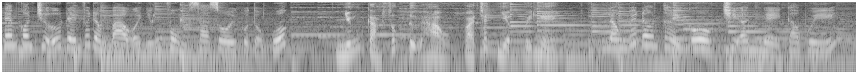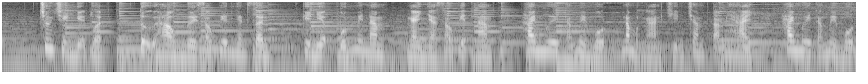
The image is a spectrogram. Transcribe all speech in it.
đem con chữ đến với đồng bào ở những vùng xa xôi của Tổ quốc. Những cảm xúc tự hào và trách nhiệm với nghề. Lòng biết ơn thầy cô, tri ân nghề cao quý. Chương trình nghệ thuật Tự hào người giáo viên nhân dân kỷ niệm 40 năm Ngày Nhà giáo Việt Nam 20 tháng 11 năm 1982, 20 tháng 11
